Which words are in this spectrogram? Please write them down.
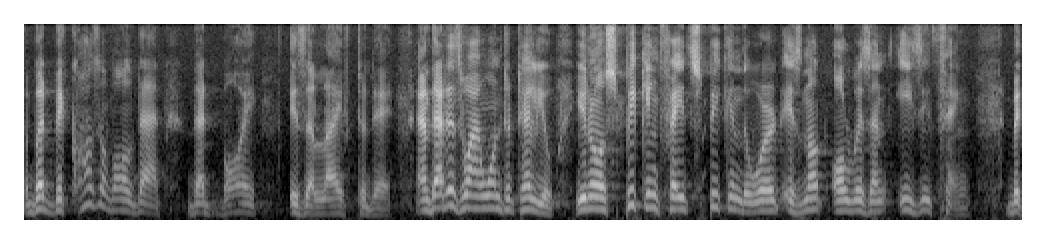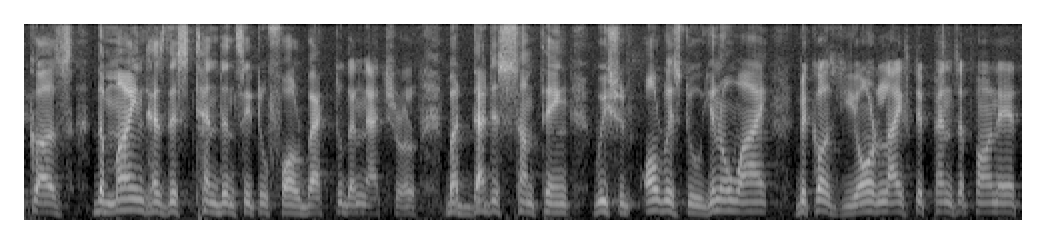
But because of all that, that boy is alive today. And that is why I want to tell you you know, speaking faith, speaking the word is not always an easy thing. because the mind has this tendency to fall back to the natural. But that is something we should always do. You know why? Because your life depends upon it,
